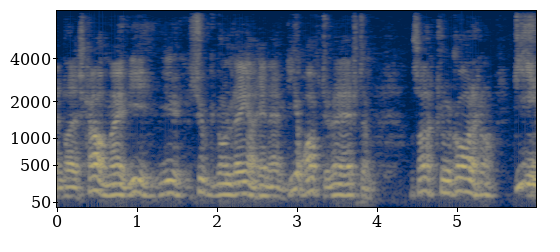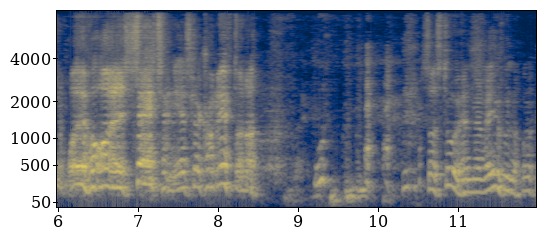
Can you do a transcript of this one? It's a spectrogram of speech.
Andreas Krav og mig, vi, vi cyklede nogle længere hen af dem. De råbte jo der efter dem. Og så Knud han var, din rødhårede satan, jeg skal komme efter dig. Uh. så stod han med riven og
